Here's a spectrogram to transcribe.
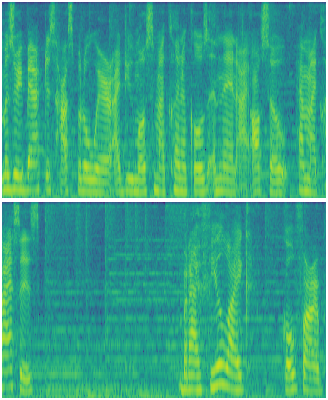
Missouri Baptist Hospital, where I do most of my clinicals and then I also have my classes. But I feel like Goldfarb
